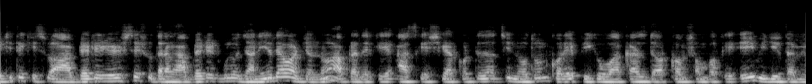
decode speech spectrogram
এটিতে কিছু আপডেটেড এসেছে। সুতরাং আপডেটেডগুলো জানিয়ে দেওয়ার জন্য আপনাদেরকে আজকে শেয়ার করতে যাচ্ছি। নতুন করে পিকো ওয়ার্কার্স ডট কম সম্পর্কে এই ভিডিওতে আমি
